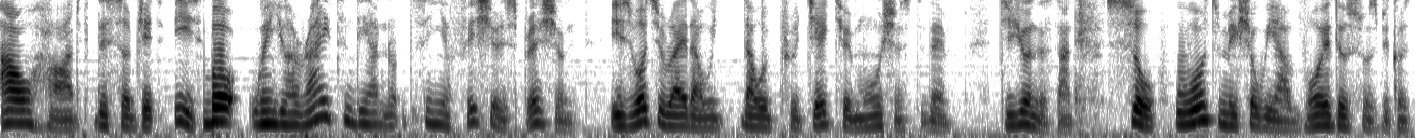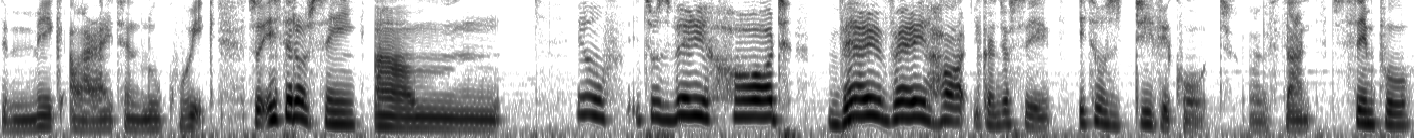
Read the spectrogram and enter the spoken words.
how hard this subject is. But when you are writing they are not seeing your facial expression. Is what you write that will that will project your emotions to them. Do you understand? So we want to make sure we avoid those words because they make our writing look weak. So instead of saying um you know it was very hard very very hard you can just say. It was difficult understand? Simple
